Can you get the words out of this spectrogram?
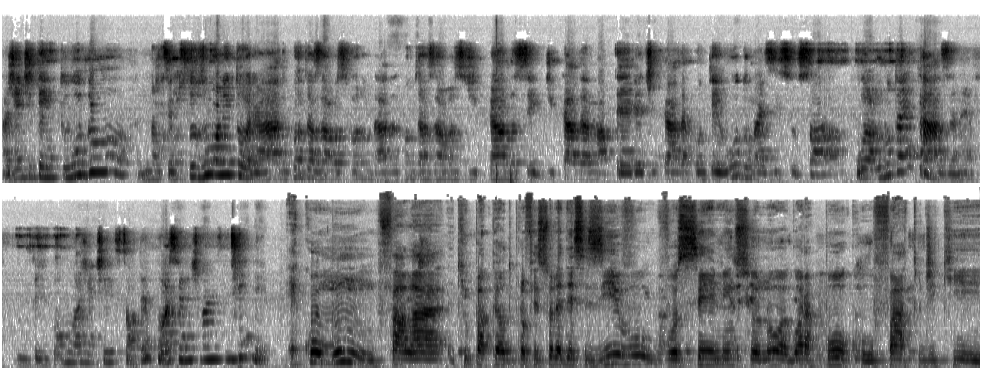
A gente tem tudo, nós temos tudo monitorado, quantas aulas foram dadas, quantas aulas de cada, de cada matéria, de cada conteúdo, mas isso só o aluno está em casa, né? Não tem como a gente, só depois que a gente vai entender. É comum falar que o papel do professor é decisivo. Você mencionou agora há pouco o fato de que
